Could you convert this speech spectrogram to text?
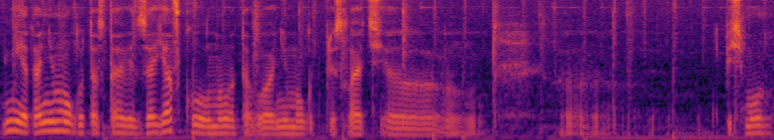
Нет, они могут оставить заявку. Мало того, они могут прислать э, э, письмо.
